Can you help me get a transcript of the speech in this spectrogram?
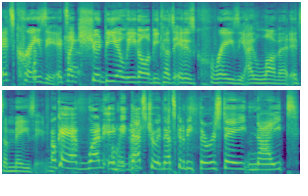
It's crazy. It's like should be illegal because it is crazy. I love it. It's amazing. Okay, I have one. Oh and that's true, and that's going to be Thursday night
